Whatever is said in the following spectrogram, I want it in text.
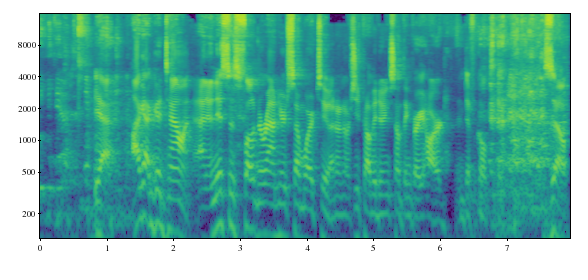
Yeah, I got good talent, and, this is floating around here somewhere too. I don't know. She's probably doing something very hard and difficult to do. so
